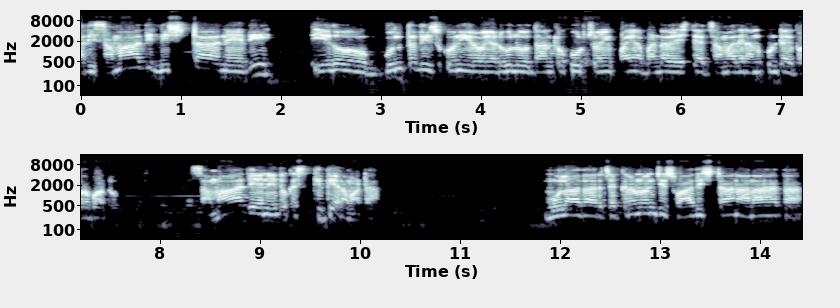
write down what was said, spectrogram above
అది సమాధి నిష్ట అనేది ఏదో గుంత తీసుకొని ఇరవై అడుగులు దాంట్లో కూర్చొని పైన బండ వేస్తే అది సమాధి అని అనుకుంటే అది పొరపాటు. సమాధి అనేది ఒక స్థితి అన్నమాట. మూలాధార చక్రం నుంచి స్వాదిష్టాన అనాహత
